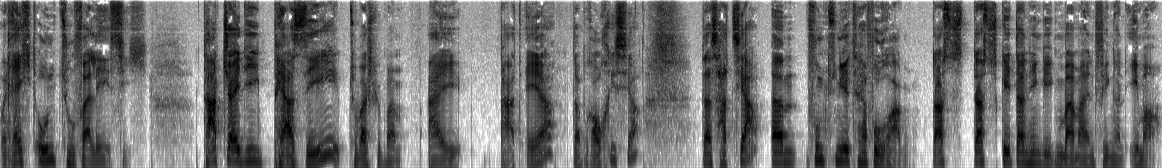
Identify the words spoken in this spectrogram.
recht unzuverlässig. Touch ID per se, zum Beispiel beim iPad Air, da brauche ich es ja, das hat es ja, ähm, funktioniert hervorragend. Das, das geht dann hingegen bei meinen Fingern immer.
